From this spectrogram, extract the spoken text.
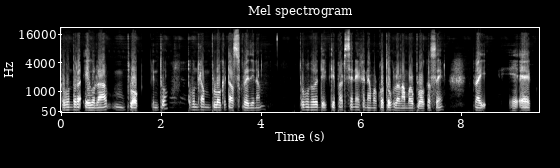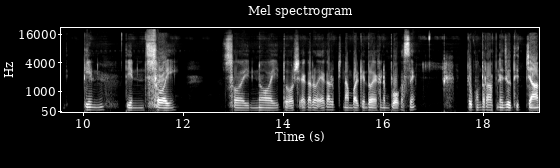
তো বন্ধুরা এগুলা ব্লক কিন্তু তো বন্ধুরা ব্লকে টাচ করে দিলাম। তো বন্ধুরা দেখতে পাচ্ছেন এখানে আমার কতগুলো নাম্বার ব্লক আছে। প্রায় এক তিন তিন ছয় ছয় নয় দশ এগারো এগারোটি নাম্বার কিন্তু এখানে ব্লক আছে। তো বন্ধুরা আপনি যদি চান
